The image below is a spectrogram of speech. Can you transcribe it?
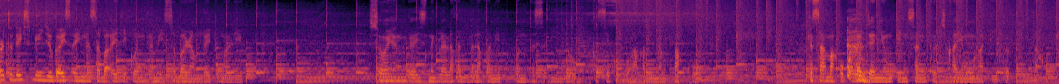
For today's video guys ay nasa Bailikuan kami sa Barangay Tumalip. So ayan guys, naglalakad pala kami papunta sa ilog kasi kukuha kami ng pako. Kasama ko pala dyan yung pinsan ko tsaka yung mga tito at tita ko.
